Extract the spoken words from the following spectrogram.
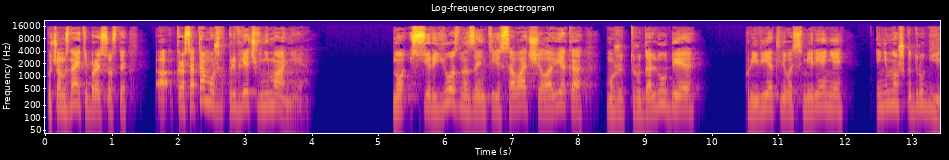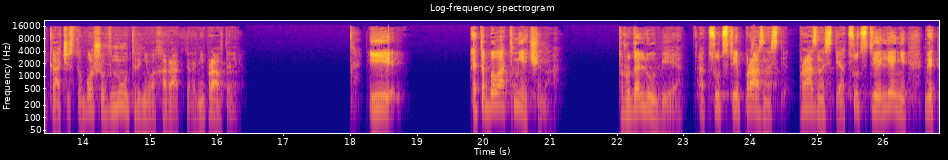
Причем, знаете, братья и сестры, а, красота может привлечь внимание, но серьезно заинтересовать человека может трудолюбие, приветливость, смирение и немножко другие качества, больше внутреннего характера, не правда ли? И это было отмечено. Трудолюбие, отсутствие праздности, праздности, отсутствие лени. Говорит,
